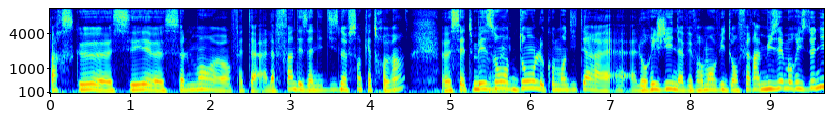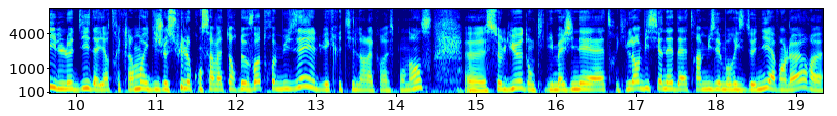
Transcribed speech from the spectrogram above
parce que c'est seulement en fait à, la fin des années 1980 cette maison ah dont le commanditaire à, l'origine avait vraiment envie d'en faire un musée Maurice Denis. Il le dit d'ailleurs très clairement. Il dit je suis le conservateur de votre musée, lui écrit-il dans la correspondance. ce lieu donc il imaginait être, qu'il ambitionnait d'être un musée Maurice Denis avant l'heure, euh,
